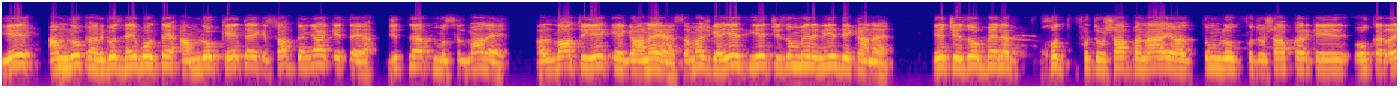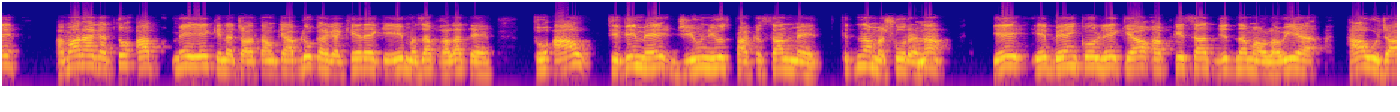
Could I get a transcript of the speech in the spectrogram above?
یہ ہم لوگ ارگز نہیں بولتے ہم لوگ کہتے ہیں کہ سب دنیا کہتے ہیں جتنے مسلمان ہے اللہ تو ایک گانا ہے، سمجھ گیا یہ یہ چیزوں میرے نہیں دکھانا ہے۔ یہ چیزوں میں نے خود فوٹوشاپ بنایا یا تم لوگ فوٹوشاپ کر کے وہ کر رہے ہمارا اگر تو آپ، میں یہ کہنا چاہتا ہوں کہ آپ لوگ اگر کہہ رہے کہ یہ مذہب غلط ہے، تو آؤ ٹی وی میں جیو نیوز پاکستان میں کتنا مشہور ہے نا؟ یہ یہ بینک کو لے کے آؤ، آپ کے ساتھ جتنا مولوی ہے ہاں وہ جا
